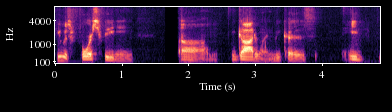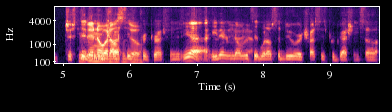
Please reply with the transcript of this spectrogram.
he was force feeding um, Godwin because he just He didn't know really what else to do. Progressions, yeah, he didn't Yeah, know yeah. what else to do or trust his progression. So,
